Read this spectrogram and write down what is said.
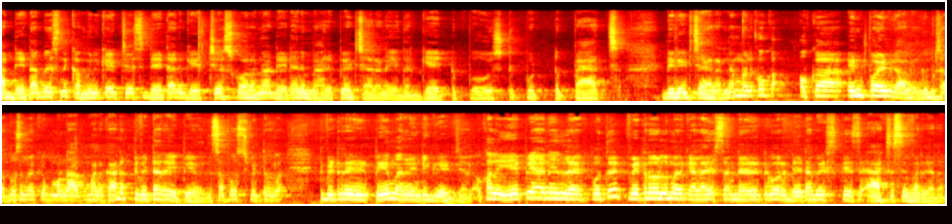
ఆ డేటాబేస్ని కమ్యూనికేట్ చేసి డేటాని గెట్ చేసుకోవాలన్నా డేటాని మ్యానిపులేట్ చేయాలన్నా either get post put patch delete చేయాలన్నా మనకు ఒక ఒక ఎండ్ పాయింట్ కావాలి. ఇప్పుడు సపోజ్ నాకు నాకు మన కాడ ట్విట్టర్ ఏపీఐ ఉంది. సపోజ్ ట్విట్టర్లో ట్విట్టర్ ఏపీఐ మనం ఇంటిగ్రేట్ చేయాలి. ఒకవేళ ఏపీఐ అనేది లేకపోతే ట్విట్టర్ వాళ్ళు మనకి ఎలా ఇస్తారు డైరెక్ట్గా వాళ్ళు డేటాబేస్ కేసు యాక్సెస్ ఇవ్వరు కదా.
